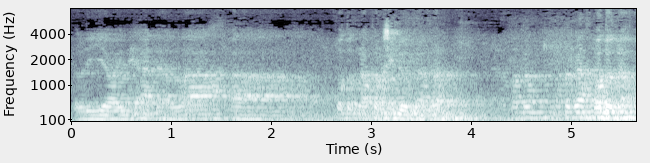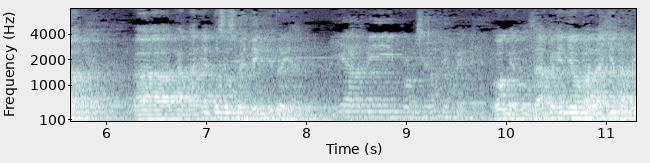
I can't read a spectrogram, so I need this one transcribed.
Beliau ini adalah eh, fotografer, videografer, Foto- Fotografer. fotografer. Eh, katanya khusus wedding gitu ya. Iya lebih profesional baik. Oh gitu, saya pengen nyoba lagi tapi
